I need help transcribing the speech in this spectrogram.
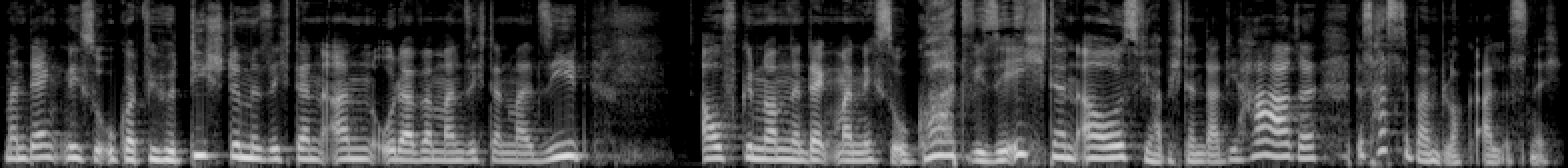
Man denkt nicht so, oh Gott, wie hört die Stimme sich denn an? Oder wenn man sich dann mal sieht, aufgenommen, dann denkt man nicht so, oh Gott, wie sehe ich denn aus? Wie habe ich denn da die Haare? Das hast du beim Blog alles nicht.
